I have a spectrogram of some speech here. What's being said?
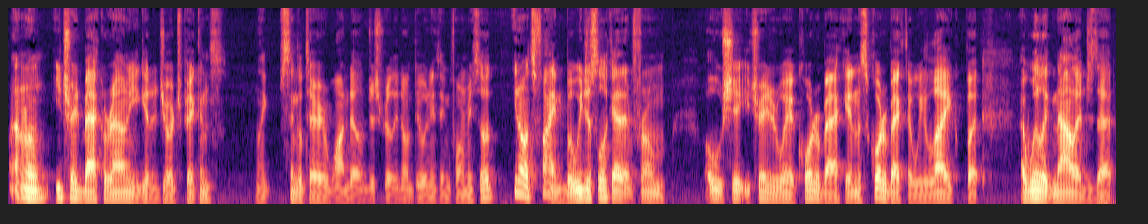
I don't know. You trade back around and you get a George Pickens. Like Singletary or Wan'Dale just really don't do anything for me. So you know it's fine. But we just look at it from, oh shit, you traded away a quarterback, and it's a quarterback that we like. But I will acknowledge that,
